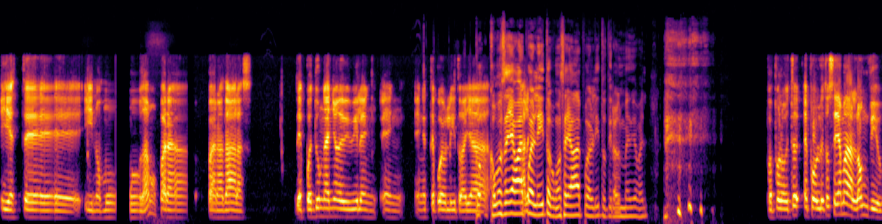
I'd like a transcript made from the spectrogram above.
y este y nos mu- mudamos para, para Dallas después de un año de vivir en, en, en este pueblito ¿Cómo- allá. ¿Cómo se llama el pueblito? ¿Cómo se llama el pueblito? Tiro al medio, a ver. Pues el pueblito, el pueblito se llama Longview.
